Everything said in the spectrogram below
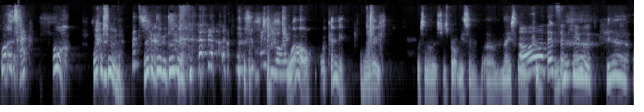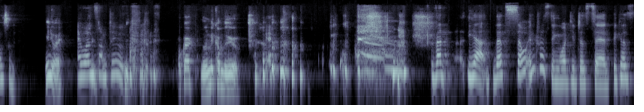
What? Oh, danke, danke. wow. Okay. All right. Person, she's brought me some um, nice little. Oh, that's yeah. so cute. Yeah, awesome. Anyway, I want some too. okay, let me come to you. but yeah, that's so interesting what you just said because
